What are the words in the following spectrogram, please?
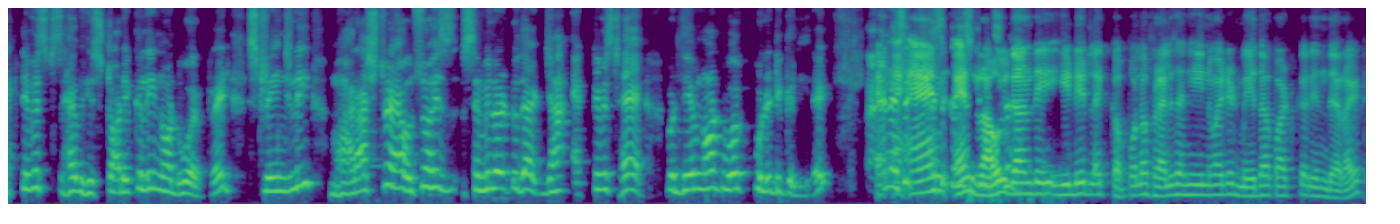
activists have historically not worked right? Strangely maharashtra also is similar to that jahan activists hai but they have not worked politically right? And and, a, and, and rahul gandhi he did like couple of rallies and he invited medha patkar in there right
